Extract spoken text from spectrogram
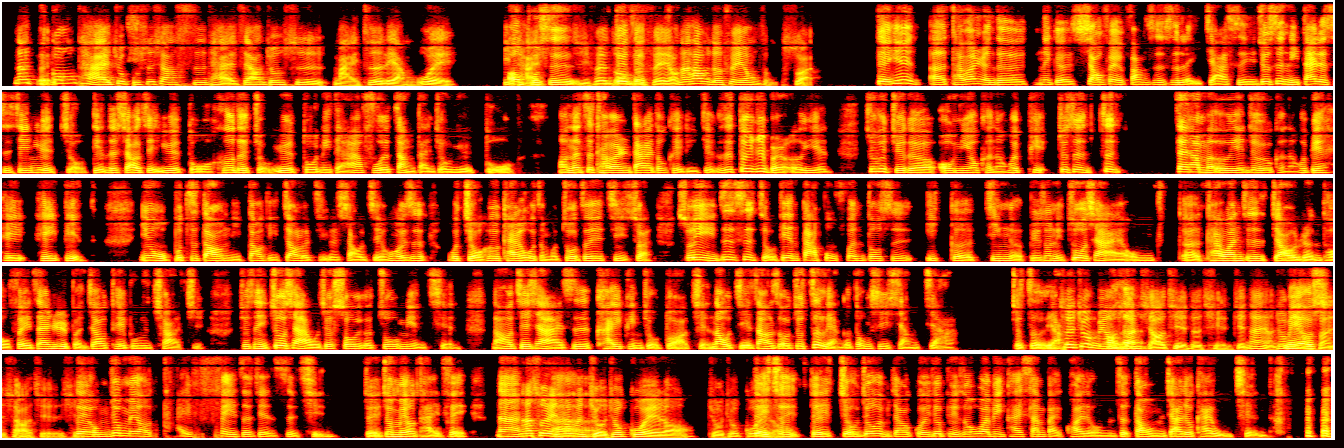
那公台就不是像私台这样，就是买这两位一台几分钟的费用。那他们的费用怎么算？对，因为呃，台湾人的那个消费方式是累加式，也就是你待的时间越久，点的小姐越多，喝的酒越多，你等下付的账单就越多。哦，那这台湾人大概都可以理解。可是对日本人而言，就会觉得哦，你有可能会骗，就是这。在他们而言，就有可能会变黑黑店，因为我不知道你到底叫了几个小姐，或者是我酒喝开了，我怎么做这些计算？所以日式酒店大部分都是一个金额，比如说你坐下来，我们呃台湾就是叫人头费，在日本叫 table charge，就是你坐下来我就收一个桌面钱，然后接下来是开一瓶酒多少钱？那我结账的时候就这两个东西相加。就这样，所以就没有算小姐的钱。简单讲，就没有算小姐的钱。对，我们就没有台费这件事情。对，就没有台费。那那所以他们酒就贵了，酒就贵了。对，所以对酒就会比较贵。就比如说外面开三百块的，我们这到我们家就开五千。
